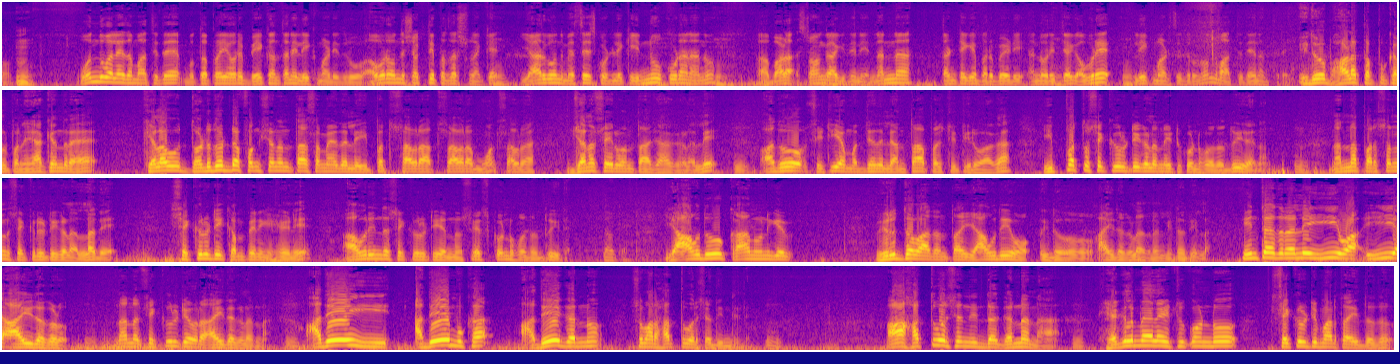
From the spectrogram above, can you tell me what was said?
ಒಂದು ವಲಯದ ಮಾತಿದೆ ಮುತ್ತಪ್ರಯ ಅವರೇ ಬೇಕಂತಾನೆ ಲೀಕ್ ಮಾಡಿದ್ರು. ಅವರ ಒಂದು ಶಕ್ತಿ ಪ್ರದರ್ಶನಕ್ಕೆ ಯಾರಿಗೋ ಒಂದು ಮೆಸೇಜ್ ಕೊಡ್ಲಿಕ್ಕೆ ಇನ್ನೂ ಕೂಡ ನಾನು ಬಹಳ ಸ್ಟ್ರಾಂಗ್ ಆಗಿದ್ದೀನಿ. ನನ್ನ ತಂಟೆಗೆ ಬರಬೇಡಿ ಅನ್ನೋ ರೀತಿಯಾಗಿ ಅವರೇ ಲೀಕ್ ಮಾಡಿಸಿದ್ರು ಒಂದು ಮಾತಿದೆ ಏನಂತಾರೆ? ಇದು ಬಹಳ ತಪ್ಪು ಕಲ್ಪನೆ. ಯಾಕೆಂದರೆ ಕೆಲವು ದೊಡ್ಡ ದೊಡ್ಡ ಫಂಕ್ಷನ್ ಅಂತ ಸಮಯದಲ್ಲಿ ಇಪ್ಪತ್ತು ಸಾವಿರ ಹತ್ತು ಸಾವಿರ ಮೂವತ್ತು ಸಾವಿರ ಜನ ಸೇರುವಂಥ ಜಾಗಗಳಲ್ಲಿ ಅದು ಸಿಟಿಯ ಮಧ್ಯದಲ್ಲಿ ಅಂತಹ ಪರಿಸ್ಥಿತಿ ಇರುವಾಗ ಇಪ್ಪತ್ತು ಸೆಕ್ಯೂರಿಟಿಗಳನ್ನು ಇಟ್ಟುಕೊಂಡು ಹೋದದ್ದು ಇದೆ ನಾನು. ನನ್ನ ಪರ್ಸನಲ್ ಸೆಕ್ಯೂರಿಟಿಗಳಲ್ಲದೆ ಸೆಕ್ಯೂರಿಟಿ ಕಂಪನಿಗೆ ಹೇಳಿ ಅವರಿಂದ ಸೆಕ್ಯೂರಿಟಿಯನ್ನು ಸೇರಿಸ್ಕೊಂಡು ಹೋದದ್ದು ಇದೆ. ಓಕೆ ಯಾವುದೂ ಕಾನೂನಿಗೆ ವಿರುದ್ಧವಾದಂಥ ಯಾವುದೇ ಇದು ಆಯುಧಗಳು ಅದರಲ್ಲಿ ಇರೋದಿಲ್ಲ ಇಂಥದ್ರಲ್ಲಿ ಈ ವಾ- ಈ ಆಯುಧಗಳು ನನ್ನ ಸೆಕ್ಯೂರಿಟಿಯವರ ಆಯುಧಗಳನ್ನು ಅದೇ ಈ ಅದೇ ಮುಖ ಅದೇ ಗನ್ನು ಸುಮಾರು ಹತ್ತು ವರ್ಷದಿಂದಿದೆ. ಆ ಹತ್ತು ವರ್ಷದಿಂದ ಗನ್ನನ್ನು ಹೆಗಲ ಮೇಲೆ ಇಟ್ಟುಕೊಂಡು ಸೆಕ್ಯೂರಿಟಿ ಮಾಡ್ತಾ ಇದ್ದದ್ದು.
